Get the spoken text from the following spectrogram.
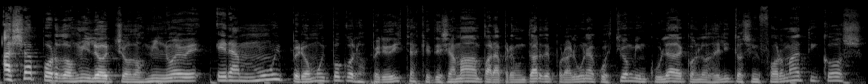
Allá por 2008, 2009, eran muy pero muy pocos los periodistas que te llamaban para preguntarte por alguna cuestión vinculada con los delitos informáticos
